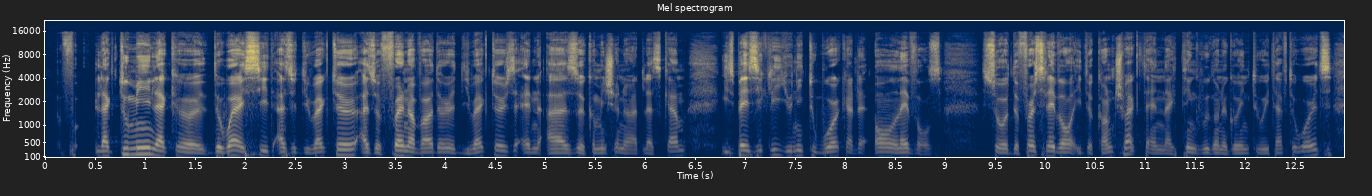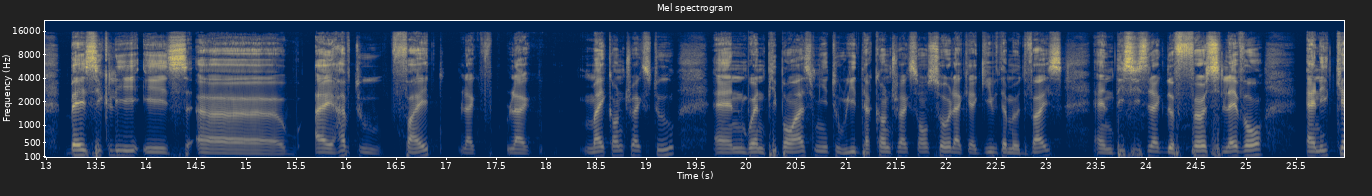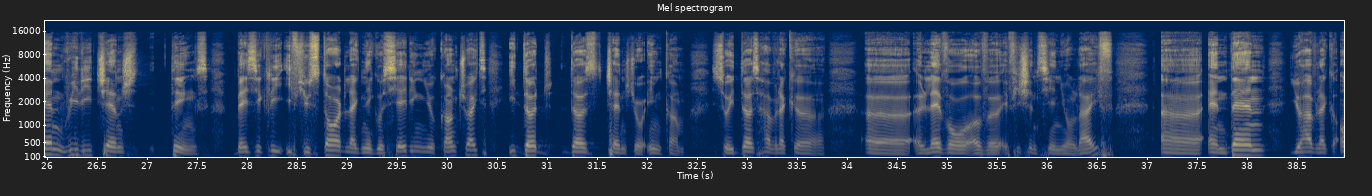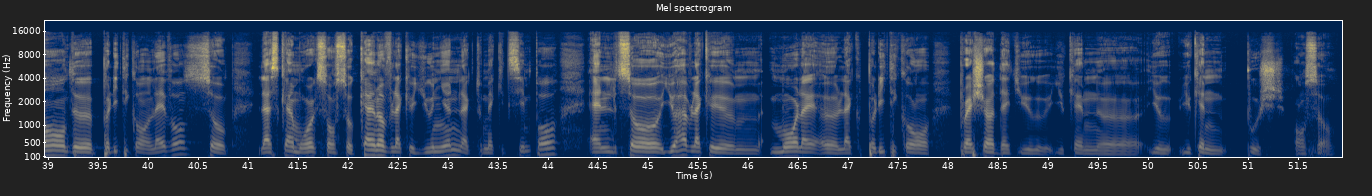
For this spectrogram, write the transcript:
like to me, like uh, the way I see it as a director, as a friend of other directors, and as a commissioner at La SCAM, is basically you need to work at all levels. So the first level is the contract, and I think we're going to go into it afterwards. Basically, is uh, I have to fight, like like my contracts too. And when people ask me to read their contracts also, like I give them advice. And this is like the first level, and it can really change things. Basically, if you start like negotiating your contracts, it does, does change your income. So it does have like a, a, a level of uh, efficiency in your life. Uh, and then you have like all the political levels. So La SCAM works also kind of like a union, like to make it simple. And so you have like a um, more like uh, like political pressure that you you can uh, you you can push also.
